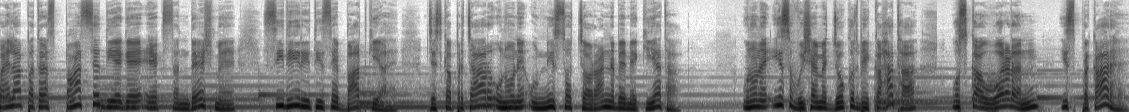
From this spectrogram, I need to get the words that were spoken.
पहला पत्रस पाँच से दिए गए एक संदेश में सीधी रीति से बात किया है, जिसका प्रचार उन्होंने उन्नीस सौ चौरानबे में किया था। उन्होंने इस विषय में जो कुछ भी कहा था, उसका वर्णन इस प्रकार है।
